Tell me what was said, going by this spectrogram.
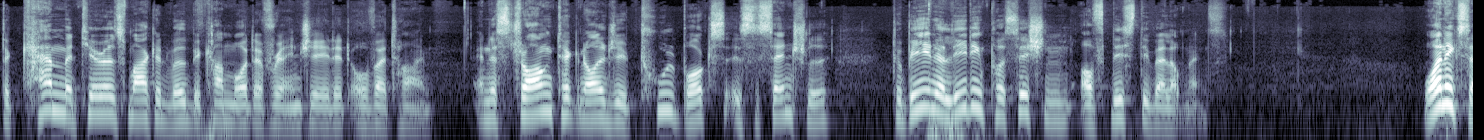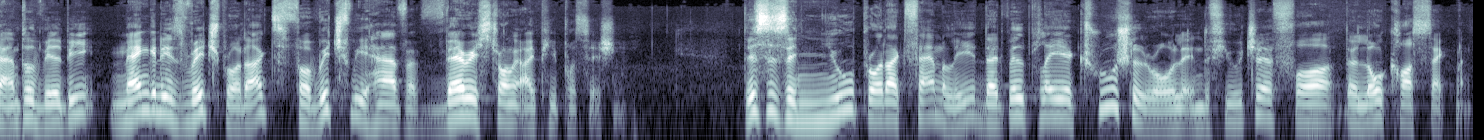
the CAM materials market will become more differentiated over time, and a strong technology toolbox is essential to be in a leading position of these developments. One example will be manganese-rich products for which we have a very strong IP position. This is a new product family that will play a crucial role in the future for the low-cost segment.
